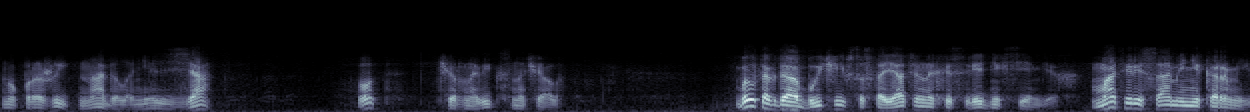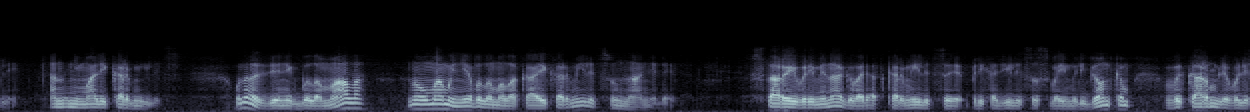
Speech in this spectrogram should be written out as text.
Но прожить набело нельзя. Вот черновик сначала. Был тогда обычай в состоятельных и средних семьях. Матери сами не кормили а нанимали кормилец. У нас денег было мало, но у мамы не было молока, и кормилицу наняли. В старые времена, говорят, кормилицы приходили со своим ребенком, выкармливали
